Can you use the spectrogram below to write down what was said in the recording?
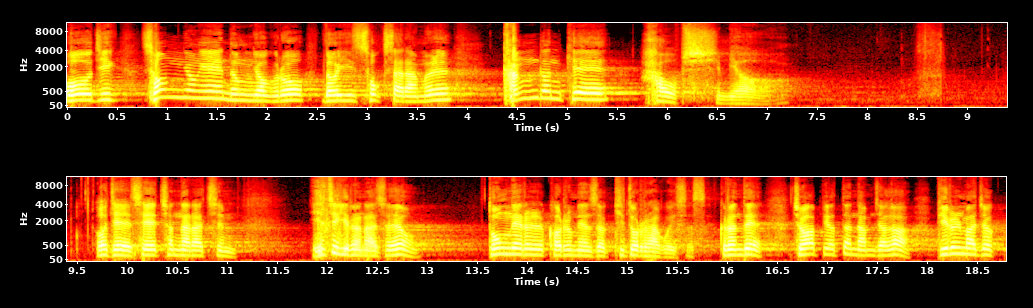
오직 성령의 능력으로 너희 속 사람을 강건케 하옵시며 어제 새해 첫날 아침 일찍 일어나서요. 동네를 걸으면서 기도를 하고 있었어요. 그런데 저 앞에 어떤 남자가 비를 맞아 하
